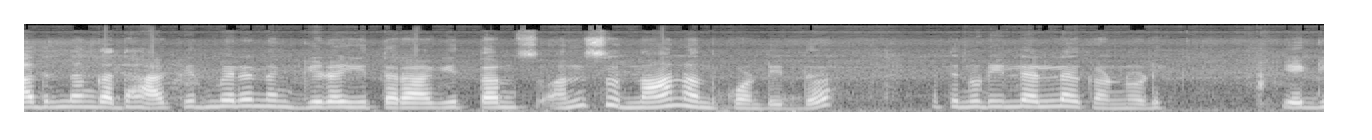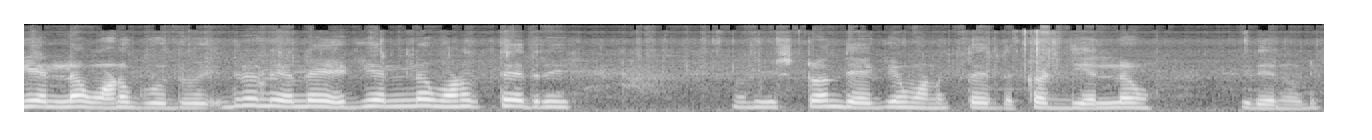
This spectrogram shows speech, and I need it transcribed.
ಆದರೆ ನಂಗೆ ಅದು ಹಾಕಿದ ಮೇಲೆ ನಂಗೆ ಗಿಡ ಈ ಥರ ಆಗಿತ್ತು ಅನ್ಸು ಅನ್ಸೋದು ನಾನು ಅಂದ್ಕೊಂಡಿದ್ದು. ಮತ್ತು ನೋಡಿ ಇಲ್ಲೆಲ್ಲ ಕಣ್ಣು ನೋಡಿ, ಎಗೆ ಎಲ್ಲ ಒಣಗೋದು ಇದರಲ್ಲಿ ಎಲ್ಲ ಎಗೆ ಎಲ್ಲ ಒಣಗ್ತಾ ಇದ್ರಿ. ನೋಡಿ ಇಷ್ಟೊಂದು ಎಗೆ ಒಣಗ್ತಾ ಇದ್ದೆ, ಕಡ್ಡಿ ಎಲ್ಲ ಇದೆ ನೋಡಿ.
